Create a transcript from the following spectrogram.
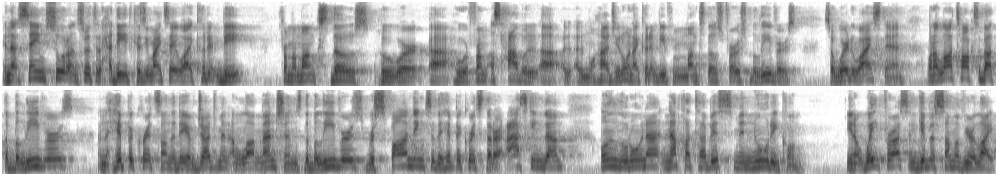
In that same surah, in Surah Al Hadid, because you might say, well, I couldn't be from amongst those who were, uh, who were from Ashabul uh, al Muhajirun, I couldn't be from amongst those first believers. So, where do I stand? When Allah talks about the believers and the hypocrites on the day of judgment, Allah mentions the believers responding to the hypocrites that are asking them, انظرونا نقتبس من نوركم you know, wait for us and give us some of your light.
